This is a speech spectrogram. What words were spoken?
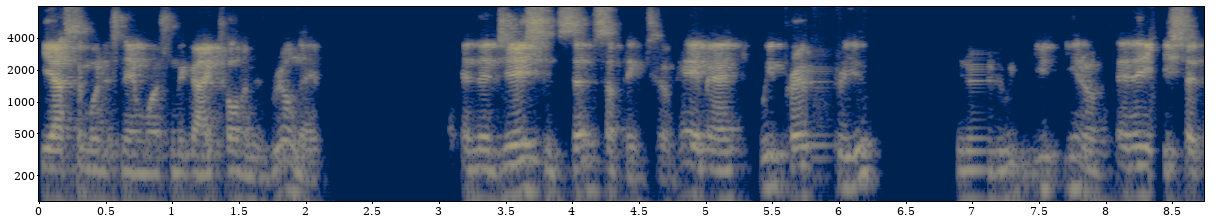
he asked him what his name was, and the guy told him his real name. And then Jason said something to him, Hey, man, we pray for you. You know, you, you know, and then he said,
